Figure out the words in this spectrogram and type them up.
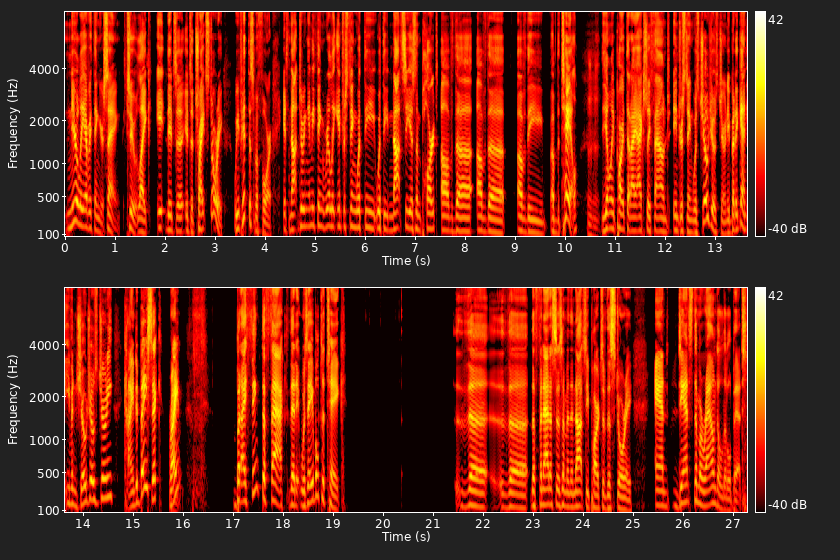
nearly everything you're saying too. Like it, it's a it's a trite story. We've hit this before. It's not doing anything really interesting with the with the Nazism part of the of the of the of the tale. Mm-hmm. The only part that I actually found interesting was JoJo's journey. But again, even JoJo's journey kind of basic, right? But I think the fact that it was able to take the the the fanaticism and the Nazi parts of this story and dance them around a little bit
